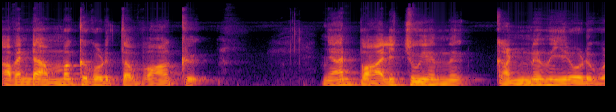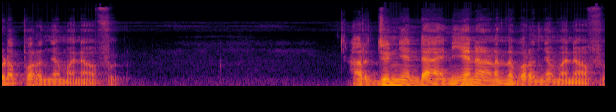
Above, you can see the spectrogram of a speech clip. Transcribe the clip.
അവന്റെ അമ്മയ്ക്ക് കൊടുത്ത വാക്ക് ഞാൻ പാലിച്ചു എന്ന് കണ്ണുനീരോടുകൂടെ പറഞ്ഞ മനാഫ്. അർജുൻ എന്റെ അനിയനാണെന്ന് പറഞ്ഞ മനാഫ്.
